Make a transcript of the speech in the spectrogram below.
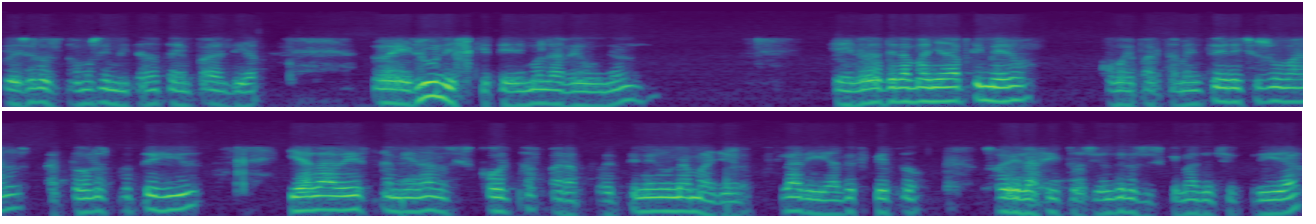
Por eso los estamos invitando también para el día el lunes que tenemos la reunión en horas de la mañana primero, como Departamento de Derechos Humanos, a todos los protegidos y a la vez también a los escoltas para poder tener una mayor claridad respecto sobre la situación de los esquemas de seguridad.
